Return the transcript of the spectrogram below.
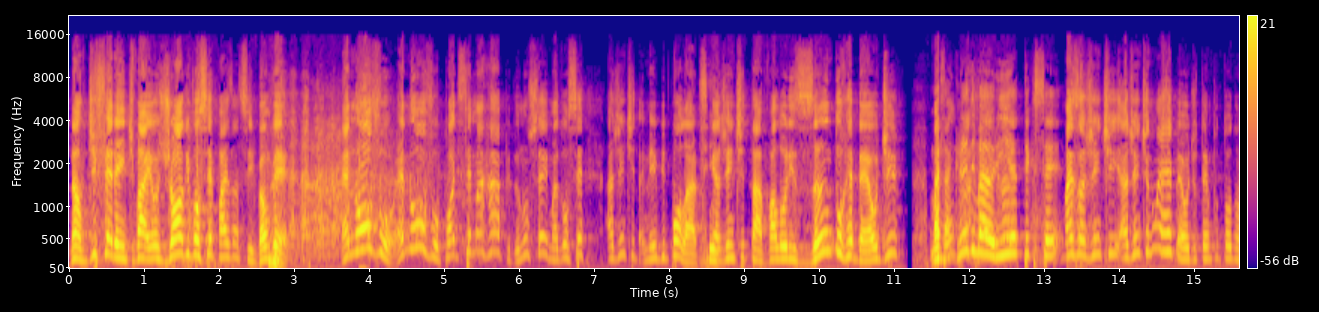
Não, diferente, vai, eu jogo e você faz assim, vamos ver. É novo, é novo, pode ser mais rápido, não sei, mas você. A gente é meio bipolar, porque Sim. a gente está valorizando o rebelde, Mas a Contra grande maioria tem que ser. mas a gente, a gente não é rebelde o tempo todo.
